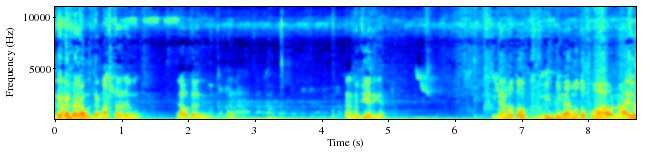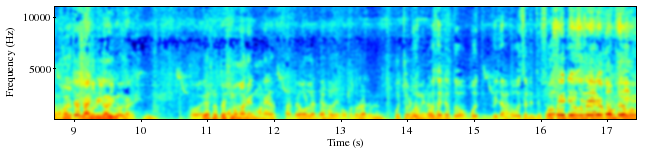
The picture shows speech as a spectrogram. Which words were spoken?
এখান নি নি তো তার এখানে বিশ বিঘার মতো খোয়া নাইলে মনে হয় পঞ্চাশ ষাট বিঘা অনুমানিক মানে সার্ভে করলে দেখা যাবে কতটা জমি। প্রচুর জমি কমসে কম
